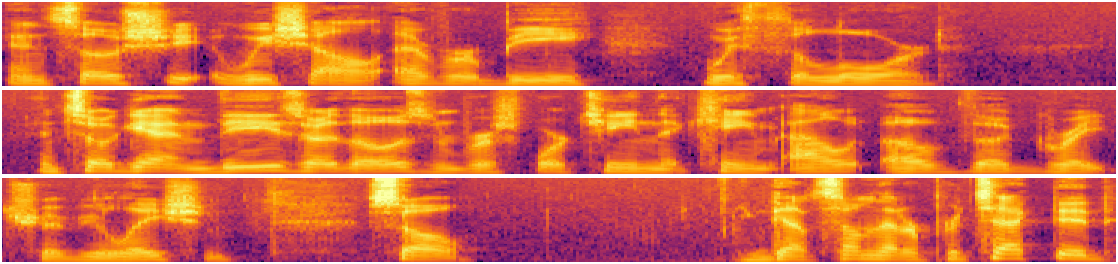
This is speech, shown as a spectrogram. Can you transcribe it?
And so she, we shall ever be with the Lord. And so again, these are those in verse 14 that came out of the great tribulation. So you've got some that are protected,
